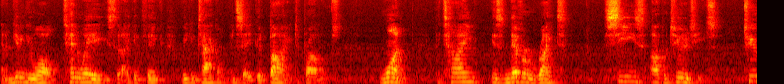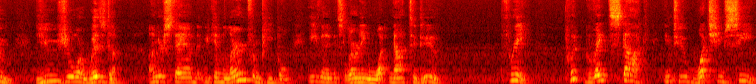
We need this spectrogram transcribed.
And I'm giving you all 10 ways that I can think we can tackle and say goodbye to problems. One, the time is never right. Seize opportunities. Two, Use your wisdom. Understand that we can learn from people even if it's learning what not to do. Three, put great stock into what you see.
